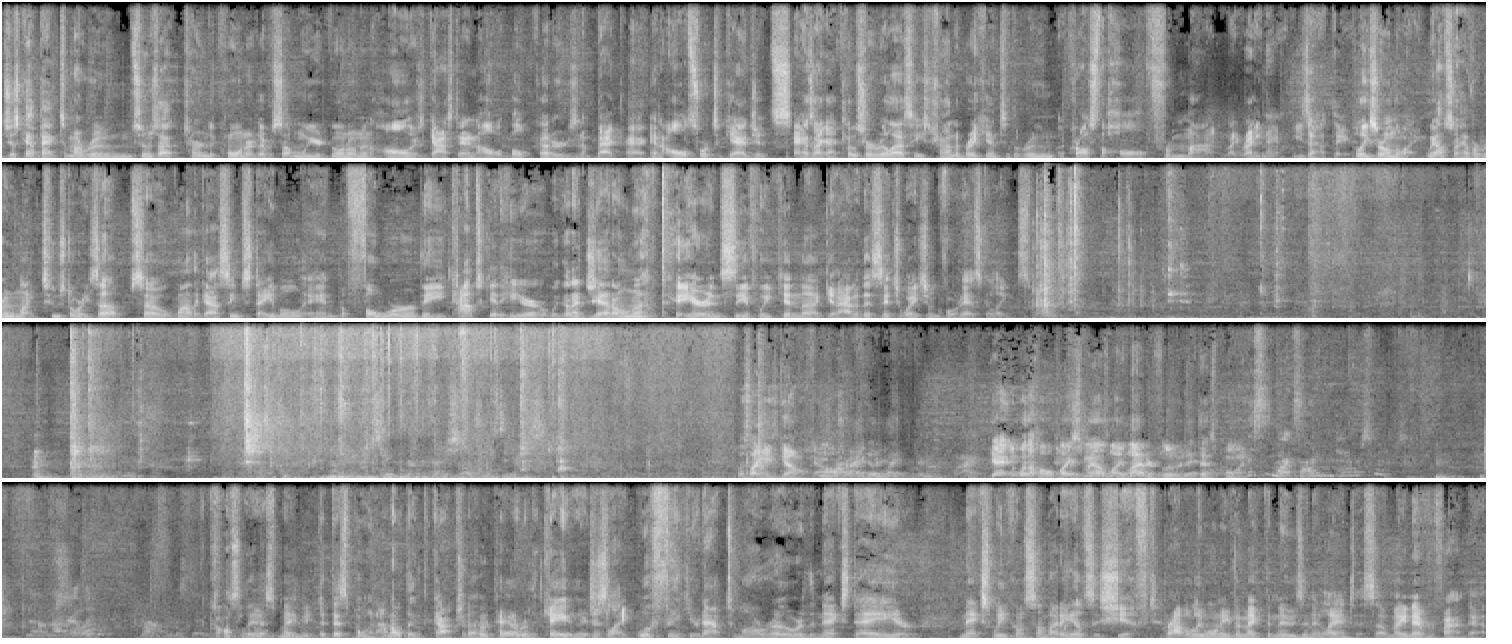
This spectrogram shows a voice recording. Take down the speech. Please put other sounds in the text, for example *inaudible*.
Just got back to my room. As soon as I turned the corner, there was something weird going on in the hall. There's a guy standing in the hall with bolt cutters and a backpack and all sorts of gadgets. As I got closer, I realized he's trying to break into the room across the hall from mine. Like right now, he's out there. Police are on the way. We also have a room like two stories up. So while the guy seems stable and before the cops get here, we're going to jet on up *laughs* there and see if we can uh, get out of this situation before it escalates. Looks like he's gone. All right. To light the thing on fire. Yeah, well, the whole place smells like lighter fluid at this point. This is more exciting than Taylor Swift. no, not really. No, I'm just kidding. Cost less, maybe. At this point, I don't think the cops at the hotel really care. They're just like, we'll figure it out tomorrow or the next day or next week on somebody else's shift. Probably won't even make the news in Atlanta, so may never find out.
